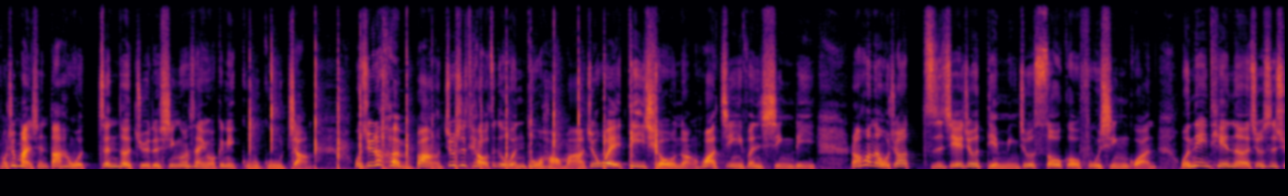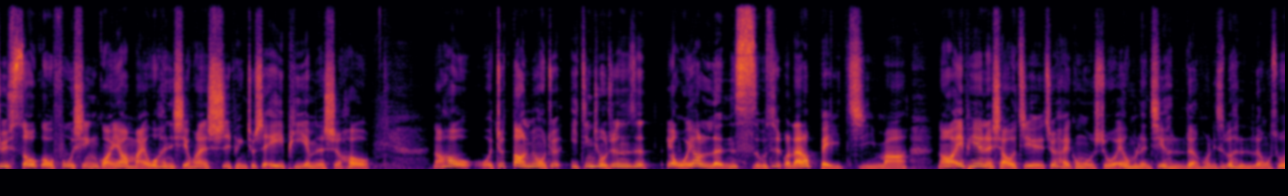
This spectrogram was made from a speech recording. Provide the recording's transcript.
我就满身大汗，我真的觉得星光三月，我跟你鼓鼓掌，我觉得很棒，就是调这个温度好吗？就为地球暖化尽一份心力。然后呢，我就要直接就点名，就搜狗复兴馆。我那天呢，就是去搜狗复兴馆要买我很喜欢的饰品，就是 APM 的时候。然后我就到那边，我就一进去，我真的是要我要冷死。我是我来到北极吗？然后 A P N 的小姐就还跟我说：“哎，我们冷气很冷哦，你是不是很冷？”我说：“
